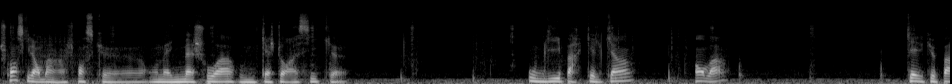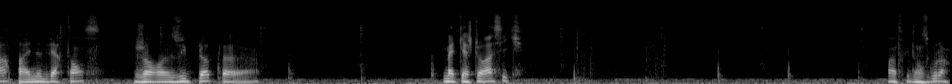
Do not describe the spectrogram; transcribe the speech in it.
Je pense qu'il en bas. hein. Je pense qu'on a une mâchoire ou une cage thoracique euh, oubliée par quelqu'un en bas. Quelque part, par inadvertance. Genre euh, Zuiplop, euh, ma cage thoracique. Un truc dans ce goût-là.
